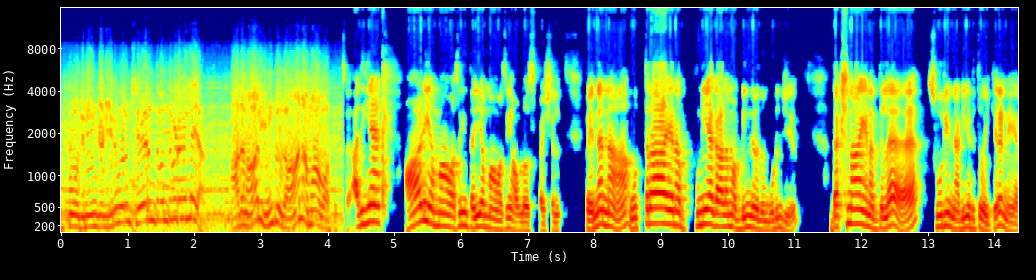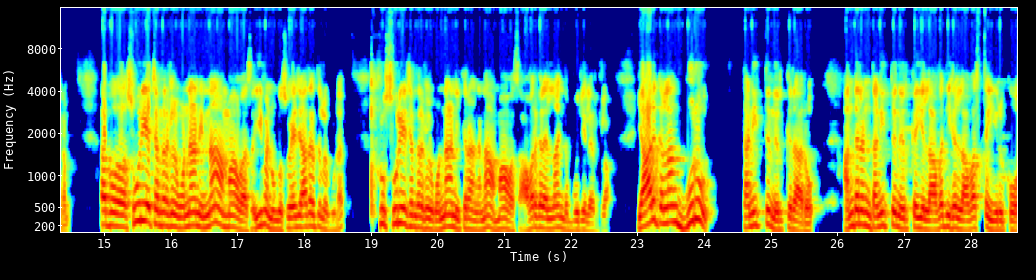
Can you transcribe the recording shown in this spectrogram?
இப்போது நீங்கள் இருவரும் சேர்ந்து வந்து விடவில்லையா? அதனால் இன்றுதான் அமாவாசை. அது ஏன் ஆடி அமாவாசையும் தை அமாவாசையும் அவ்வளோ ஸ்பெஷல் இப்போ என்னன்னா உத்தராயண புண்ணிய காலம் அப்படிங்கிறது முடிஞ்சு தட்சிணாயனத்துல சூரியன் அடியெடுத்து வைக்கிற நேரம். அப்போ சூரிய சந்திரர்கள் ஒன்னா நின்னா அமாவாசை. ஈவன் உங்க சுய ஜாதகத்துல கூட சூரிய சந்திரர்கள் ஒன்னா நிற்கிறாங்கன்னா அமாவாசை. அவர்கள் எல்லாம் இந்த பூஜையில இருக்கலாம். யாருக்கெல்லாம் குரு தனித்து நிற்கிறாரோ அந்தரன் தனித்து நிற்கையில் அவதிகள் அவஸ்தை இருக்கோ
